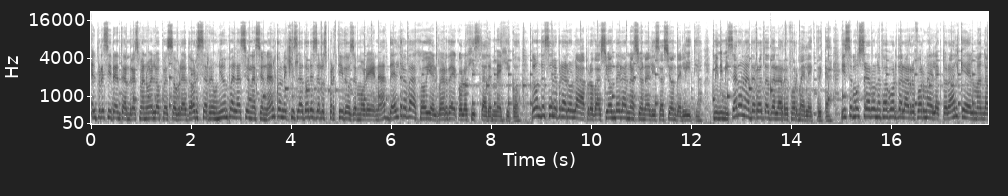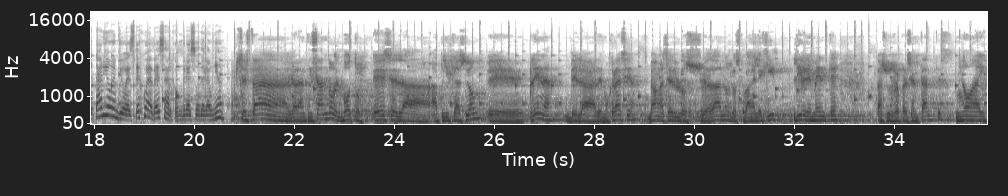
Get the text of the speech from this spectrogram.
El presidente Andrés Manuel López Obrador se reunió en Palacio Nacional con legisladores de los partidos de Morena, del Trabajo y el Verde Ecologista de México, donde celebraron la aprobación de la nacionalización del litio, minimizaron la derrota de la reforma eléctrica y se mostraron a favor de la reforma electoral que el mandatario envió este jueves al Congreso de la Unión. Se está garantizando el voto, es la aplicación eh, plena de la democracia, van a ser los ciudadanos los que van a elegir libremente a sus representantes. No hay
